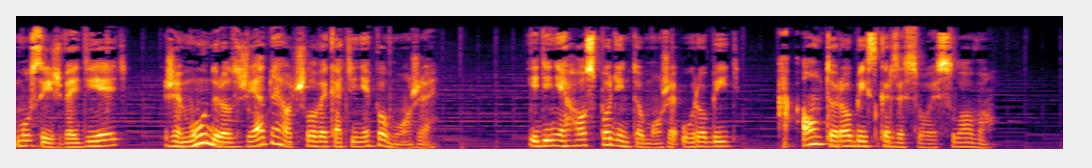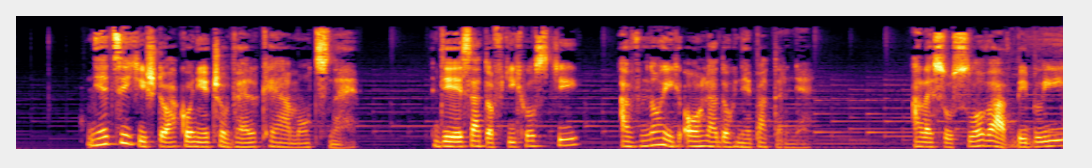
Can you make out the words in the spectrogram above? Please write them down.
Musíš vedieť, že múdrosť žiadneho človeka ti nepomôže. Jedine hospodin to môže urobiť a on to robí skrze svoje slovo. Necítiš to ako niečo veľké a mocné. Deje sa to v tichosti a v mnohých ohľadoch nepatrne. Ale sú slová v Biblii,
